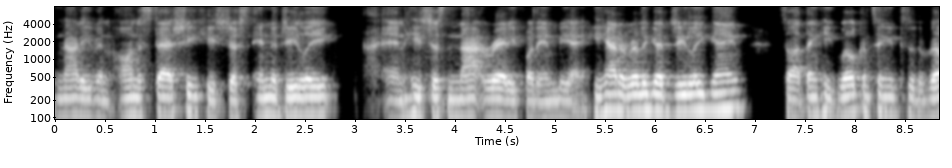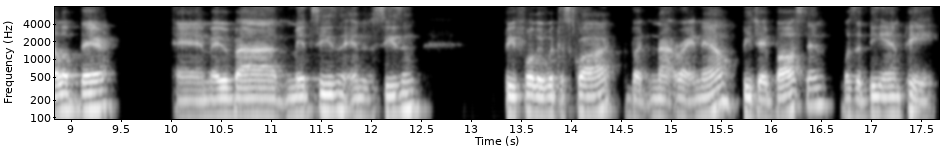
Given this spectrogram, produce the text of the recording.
not even on the stat sheet. He's just in the G League and he's just not ready for the NBA. He had a really good G League game. So I think he will continue to develop there. And maybe by mid-season, end of the season, be fully with the squad, but not right now. BJ Boston was a DNP.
